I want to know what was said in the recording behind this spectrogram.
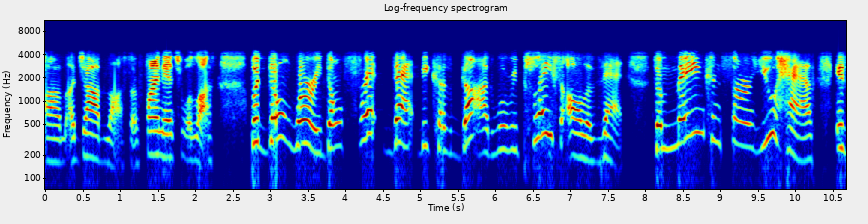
um, a job loss or financial loss. But don't worry, don't fret that because God will replace all of that. The main concern you have is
